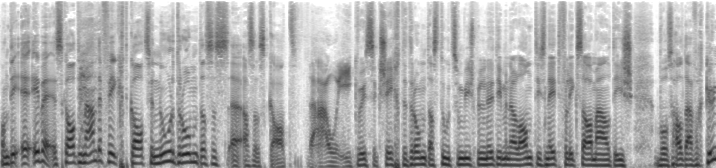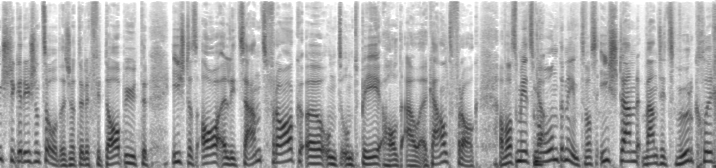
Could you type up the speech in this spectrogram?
Und äh, eben, es geht im Endeffekt geht's ja nur darum, dass es, äh, also es geht auch in gewissen Geschichten darum, dass du zum Beispiel nicht in einem Land ins Netflix anmeldest, wo es halt einfach günstiger ist und so. Das ist natürlich für die Anbieter, ist das A, eine Lizenzfrage äh, und, und B, halt auch eine Geldfrage. Aber was mir jetzt mal ja. wundernimmt, was ist denn, wenn du es jetzt wirklich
